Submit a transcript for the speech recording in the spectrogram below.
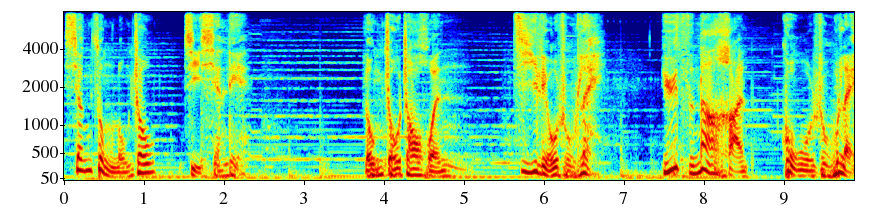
相纵龙舟祭先烈，龙舟招魂。激流如泪，于此呐喊，鼓如雷。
